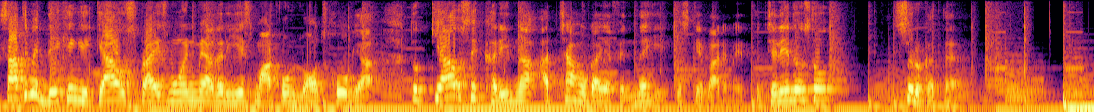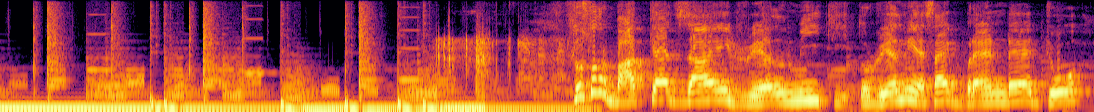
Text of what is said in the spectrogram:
साथ ही में देखेंगे क्या उस प्राइस पॉइंट में अगर ये स्मार्टफ़ोन लॉन्च हो गया तो क्या उसे खरीदना अच्छा होगा या फिर नहीं उसके बारे में। तो चलिए दोस्तों, शुरू करते हैं। दोस्तों, अगर बात किया जाए Realme की तो Realme ऐसा एक ब्रांड है जो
